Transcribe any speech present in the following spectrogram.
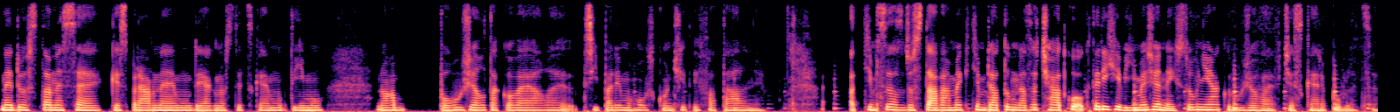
nedostane se ke správnému diagnostickému týmu. No a bohužel takové ale případy mohou skončit i fatálně. A tím se zase dostáváme k těm datům na začátku, o kterých víme, že nejsou nějak růžové v České republice.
